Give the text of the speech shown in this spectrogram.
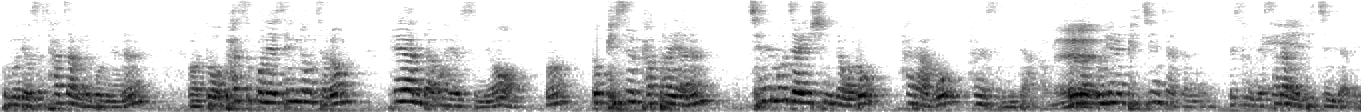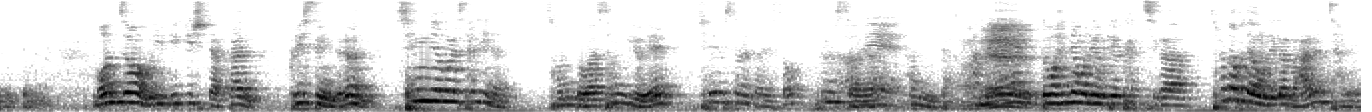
디모데후서 4장에 보면은 어, 또 파수꾼의 생명처럼 해야 한다고 하였으며 어? 또 빚을 갚아야 하는 채무자의 심정으로 하라고 하였습니다. 우리가, 아멘. 우리는 빚진 자잖아요. 예수님의 사랑의 빚진 자들이기 때문에 먼저 우리 믿기 시작한 그리스도인들은 생명을 살리는 전도와 선교에 최선을 다해서 힘써야 아멘. 합니다. 아멘. 또 한영원의 우리의 가치가 천하보다 우리가 말은 잘해요.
